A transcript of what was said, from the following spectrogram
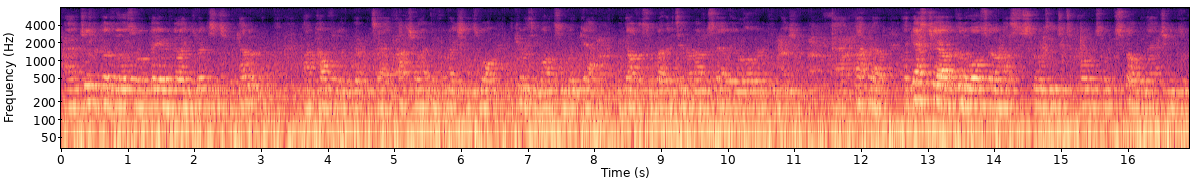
Uh, just because they also appear, like, as witnesses for the cabinet I'm confident that uh, factual information is what the committee wants and will get, regardless of whether it's in an adversarial or information uh, background. I guest Chair, could have also asked the school teacher to come to extol the virtues of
